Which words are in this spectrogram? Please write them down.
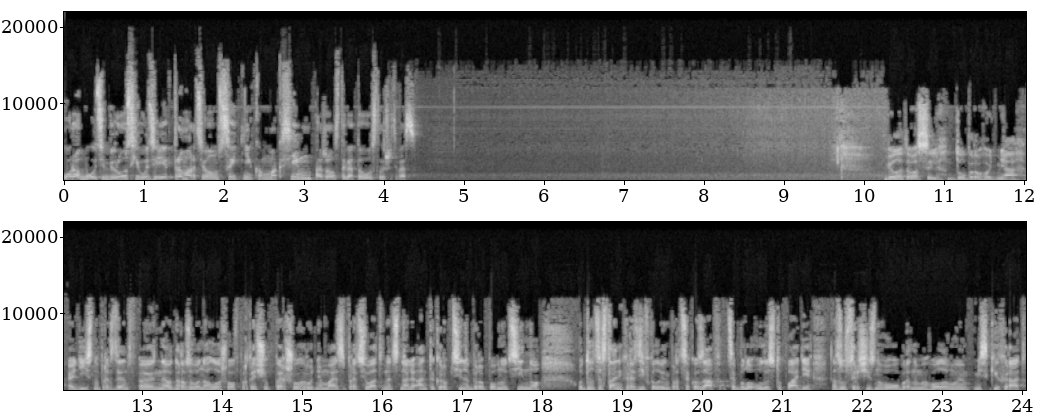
о работе бюро с его директором Артемом Сытником. Максим, пожалуйста, готовы услышать вас. Віолета Василь, доброго дня. Е, Дійсно, президент е, неодноразово наголошував про те, що 1 грудня має запрацювати Національне антикорупційне бюро повноцінно. Один з останніх разів, коли він про це казав, це було у листопаді на зустрічі з новообраними головами міських рад.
